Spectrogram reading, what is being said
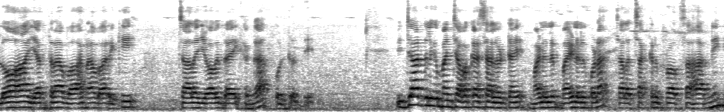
లోహ యంత్ర వాహన వారికి చాలా యోగదాయకంగా ఉంటుంది. విద్యార్థులకు మంచి అవకాశాలు ఉంటాయి మహిళలు మహిళలు కూడా చాలా చక్కని ప్రోత్సాహాన్ని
